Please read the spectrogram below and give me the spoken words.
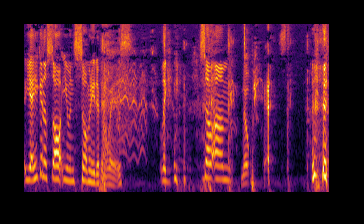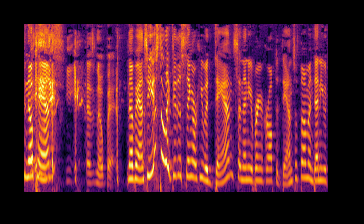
Yeah, he can assault you in so many different ways. like, so um, Nope. no pants. he has no pants. No pants. He used to like do this thing where he would dance, and then he would bring a girl up to dance with him, and then he would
